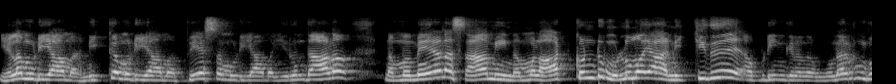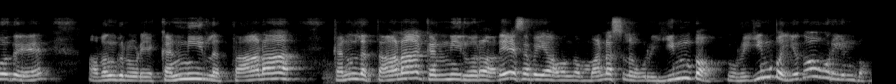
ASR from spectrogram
எழ முடியாம நிக்க முடியாம பேச முடியாம இருந்தாலும் நம்ம மேல சாமி நம்மளை ஆட்கொண்டு முழுமையா நிக்குது அப்படிங்கிறத உணரும் போது அவங்களுடைய கண்ணீர்ல தானா கண்ணில் தானா கண்ணீர் வரும். அதே சமயம் அவங்க மனசுல ஒரு இன்பம் ஒரு இன்பம் ஏதோ ஒரு இன்பம்.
